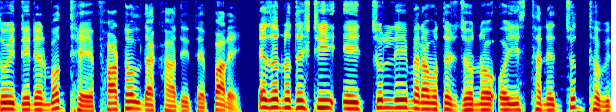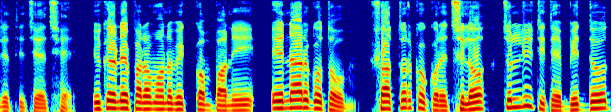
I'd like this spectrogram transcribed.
দুই দিনের মধ্যে ফাটল দেখা দিতে পারে। এজন্য দেশটি এই চুল্লি মেরামতের জন্য ওই স্থানে যুদ্ধবিরতি চেয়েছে। ইউক্রেনের পারমাণবিক কোম্পানি এনার্গোতম সতর্ক করেছিল, চুল্লিটিতে বিদ্যুৎ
